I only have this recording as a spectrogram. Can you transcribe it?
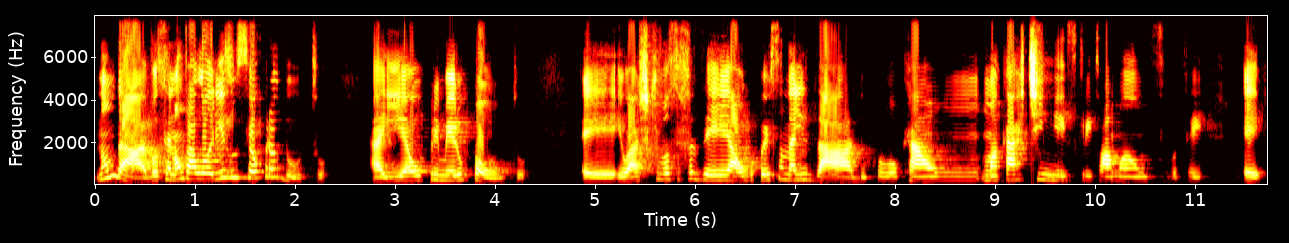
não dá. Você não valoriza o seu produto. Aí é o primeiro ponto. É, eu acho que você fazer algo personalizado, colocar um, uma cartinha escrita à mão, se você é,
